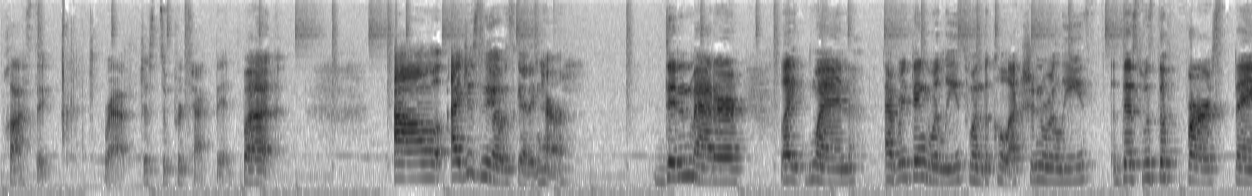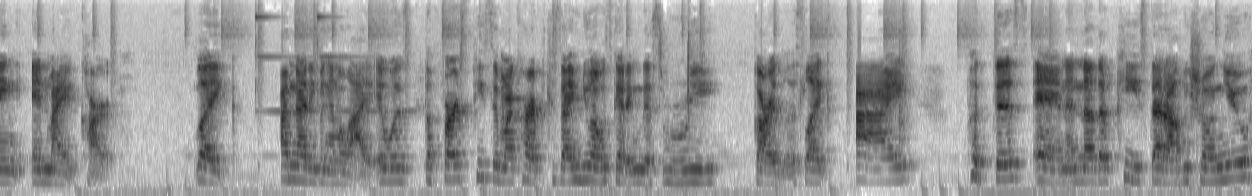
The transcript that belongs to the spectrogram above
plastic wrap just to protect it. But I'll, I just knew I was getting her. Didn't matter. Like when everything released, when the collection released, this was the first thing in my cart. Like, I'm not even gonna lie. It was the first piece in my cart because I knew I was getting this regardless. Like, I put this and another piece that I'll be showing you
